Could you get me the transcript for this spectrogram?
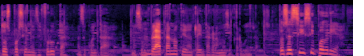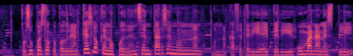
dos porciones de fruta. Haz de cuenta, no sé, un plátano tiene 30 gramos de carbohidratos. Entonces sí, sí podría. Por supuesto que podrían. ¿Qué es lo que no pueden? Sentarse en una, una cafetería y pedir un banana split,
